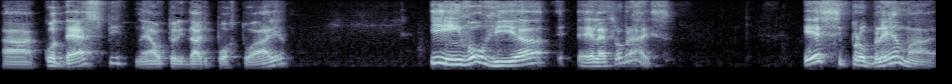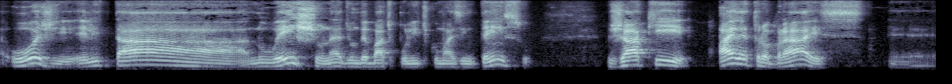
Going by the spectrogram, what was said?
a Codesp, né, a autoridade portuária, e envolvia Eletrobras. Esse problema, hoje, ele está no eixo né, de um debate político mais intenso, já que a Eletrobras é,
